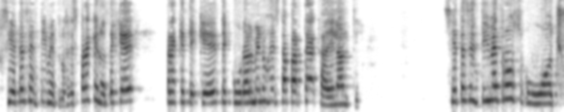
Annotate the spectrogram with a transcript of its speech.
7 centímetros, es para que no te quede para que te quede, te cubra al menos esta parte de acá adelante. 7 centímetros u 8.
